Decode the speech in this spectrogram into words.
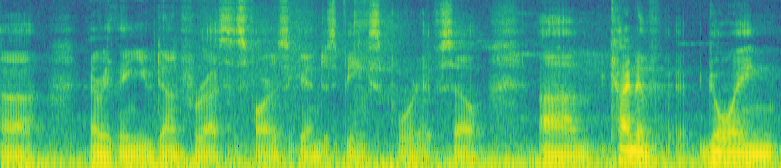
uh, everything you've done for us as far as again just being supportive. So, um, kind of going,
